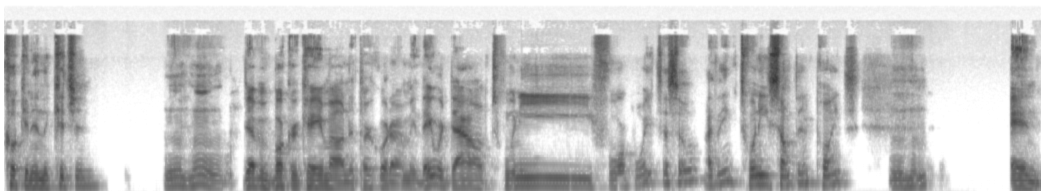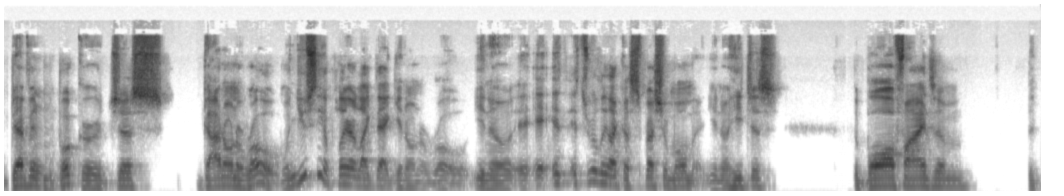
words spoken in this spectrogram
cooking in the kitchen, Mm-hmm. Devin Booker came out in the third quarter. I mean, they were down 24 points or so, I think, 20 something points. Mm-hmm. And Devin Booker just got on a roll. When you see a player like that get on a roll, you know, it, it, it's really like a special moment. You know, he just, the ball finds him. The,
